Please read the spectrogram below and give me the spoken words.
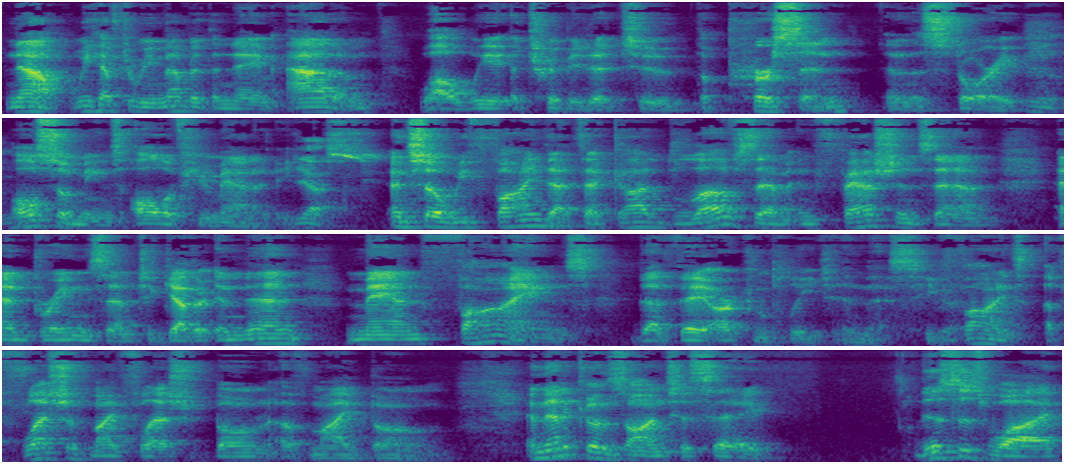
Now, we have to remember the name Adam, while we attribute it to the person in the story, mm-hmm. also means all of humanity. Yes. And so we find that, that God loves them and fashions them and brings them together. And then man finds that they are complete in this. He finds a flesh of my flesh, bone of my bone. And then it goes on to say, this is why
